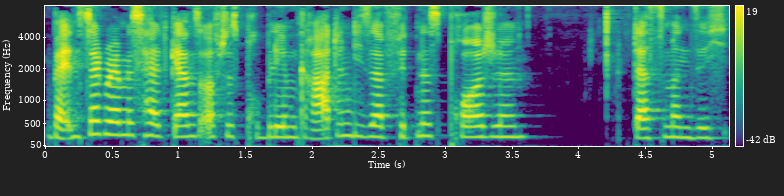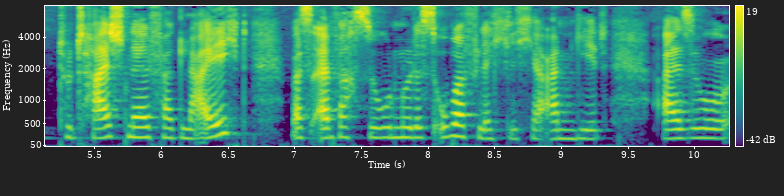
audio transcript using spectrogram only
Bei Instagram ist halt ganz oft das Problem, gerade in dieser Fitnessbranche, dass man sich total schnell vergleicht, was einfach so nur das Oberflächliche angeht. Also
